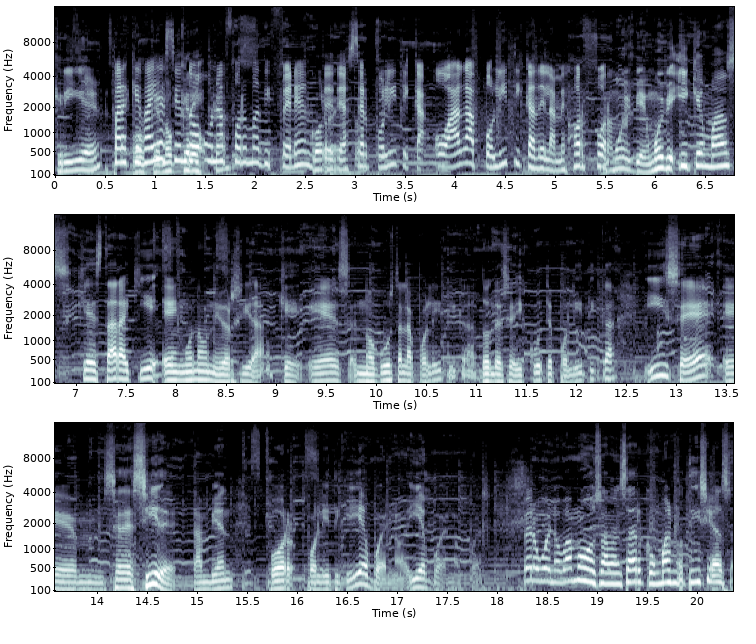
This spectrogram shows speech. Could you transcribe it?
críe para que vaya no siendo crezca. una forma diferente Correcto. de hacer política o haga política de la mejor forma. Muy bien, muy bien. ¿Y qué más que estar aquí en una universidad que es nos gusta la política, donde se discute política y se, em, se decide también por política? Y es bueno, y es bueno, pues. Pero bueno, vamos a avanzar con más noticias.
